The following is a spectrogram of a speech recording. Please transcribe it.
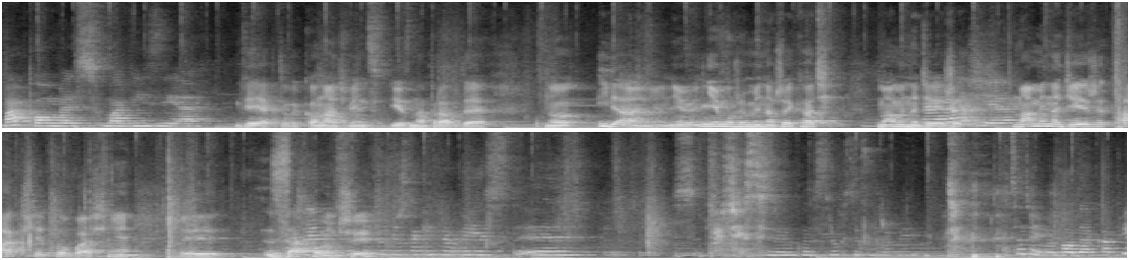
Ma pomysł, ma wizję. Wie jak to wykonać, więc jest naprawdę no idealnie. Nie, nie możemy narzekać. Mamy nadzieję, że razie. mamy nadzieję, że tak się to właśnie y, zakończy. To też taki trochę jest... Yy, s- patrz jak sobie konstrukcja woda kapie?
